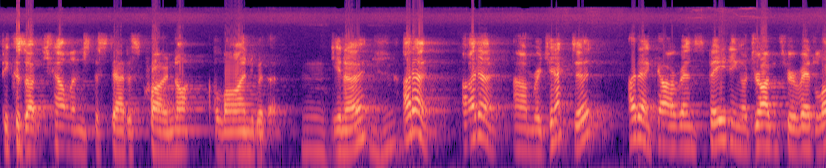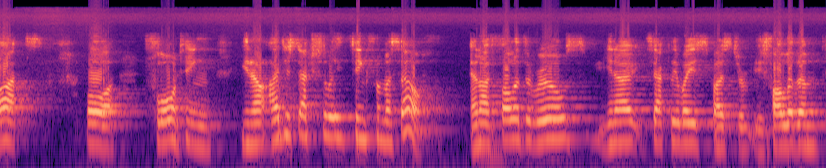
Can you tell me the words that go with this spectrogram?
because I've challenged the status quo, not aligned with it. Mm. You know, mm-hmm. I don't. I don't um, reject it. I don't go around speeding or driving through red lights or flaunting you know, I just actually think for myself. And I follow the rules, you know, exactly where you're supposed to you follow them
